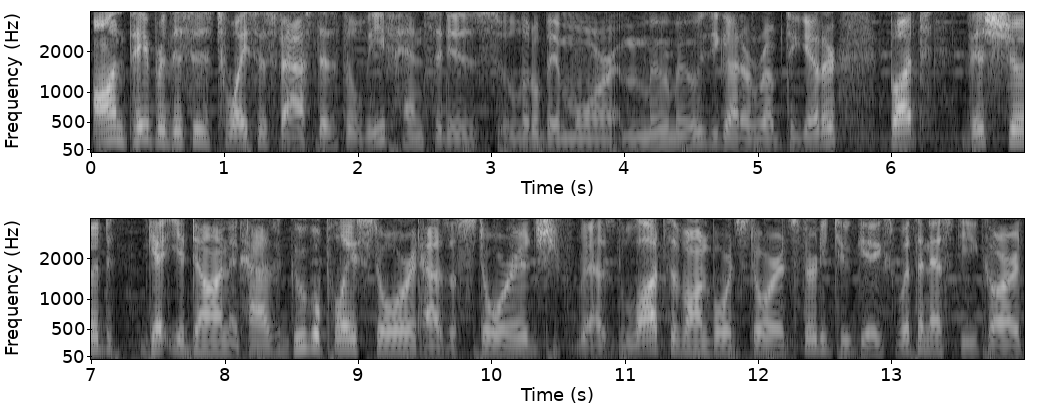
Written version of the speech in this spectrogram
on paper, this is twice as fast as the Leaf, hence it is a little bit more moo-moos. You gotta rub together, but this should get you done. It has Google Play Store, it has a storage, it has lots of onboard storage, 32 gigs with an SD card.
